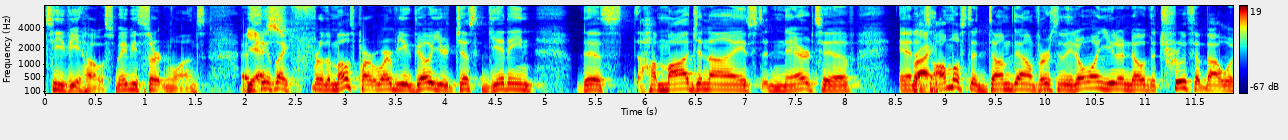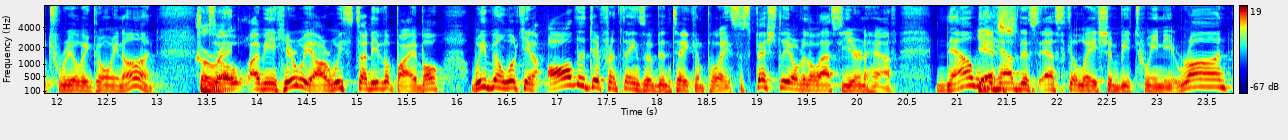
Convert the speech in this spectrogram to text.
TV hosts, maybe certain ones. It Yes. seems like for the most part, wherever you go, you're just getting this homogenized narrative, and it's almost a dumbed down version. They don't want you to know the truth about what's really going on. Correct. So, I mean, here we are. We study the Bible. We've been looking at all the different things that have been taking place, especially over the last year and a half. Now we Yes. have this escalation between Iran.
